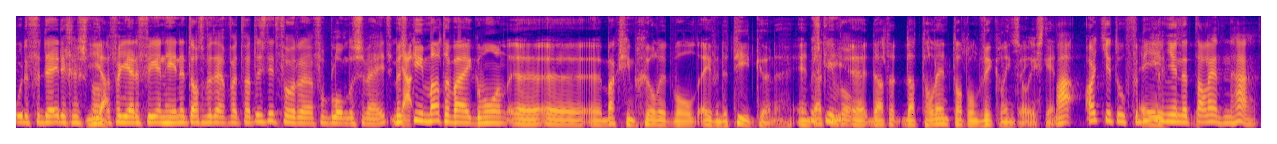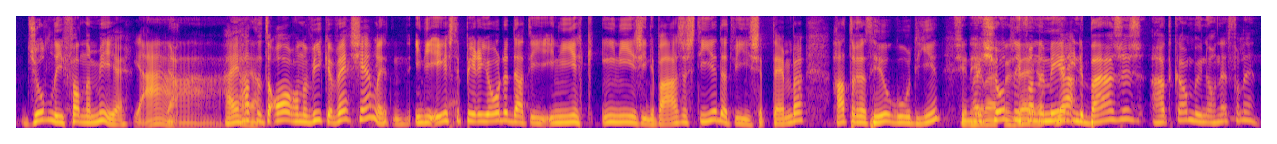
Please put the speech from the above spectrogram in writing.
oer de verdedigers van, Ja. van Jereveen heen. En dat we wat, wat is dit voor, voor blonde zweet? Misschien moeten wij gewoon eh eh, eh, Maxime Gullit wel even de tijd gunnen. En Misschien dat, die, wel. dat, het- dat talent tot ontwikkeling Zo is brengt. Maar had je toen verdienen je de talenten ha, John Lee van der Meer. Ja. Ja. Hij had Ja. het al een week weg Sjenlitten. In die eerste periode dat hij in hier- in hier in de basis stier, dat wie in september, had er het heel goed heel Shontley erg van der. Meer Ja. in de basis had Cambuur nog net verlen.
